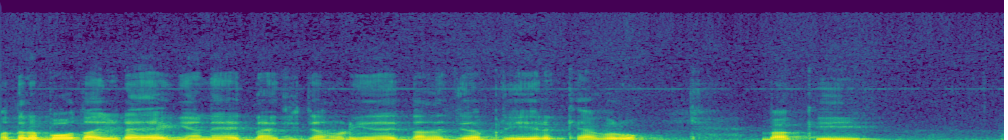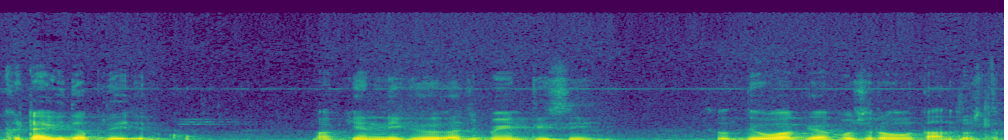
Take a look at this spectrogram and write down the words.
ਮਤਲਬ ਬਹੁਤਾ ਜਿਹੜਾ ਹੈਗੀਆਂ ਨੇ ਇਦਾਂ ਚੀਜ਼ਾਂ ਥੋੜ੍ਹੀਆਂ ਇੱਦਾਂ ਦਾ ਚੀਜ਼ਾਂ ਪਰਹੇਜ਼ ਰੱਖਿਆ ਕਰੋ। ਬਾਕੀ ਖਟਾਈ ਦਾ ਪਰਹੇਜ਼ ਰੱਖੋ। ਬਾਕੀ ਇੰਨੀ ਕੁ ਅੱਜ ਬੇਨਤੀ ਸੀ। ਸੋ ਦਿਓ ਆ ਗਿਆ ਖੁਸ਼ ਰਹੋ, ਤੰਦਰੁਸਤ ਰਹੋ।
